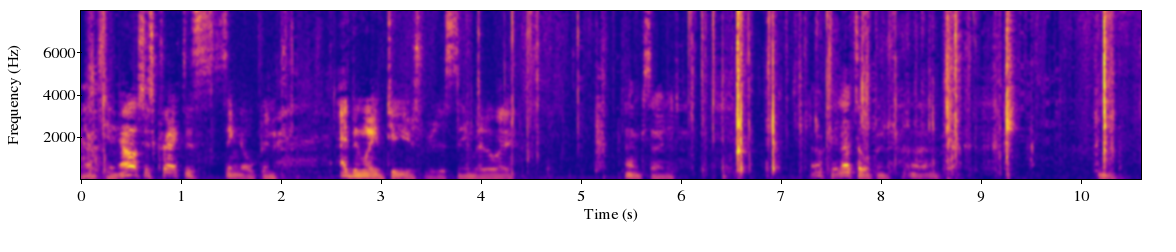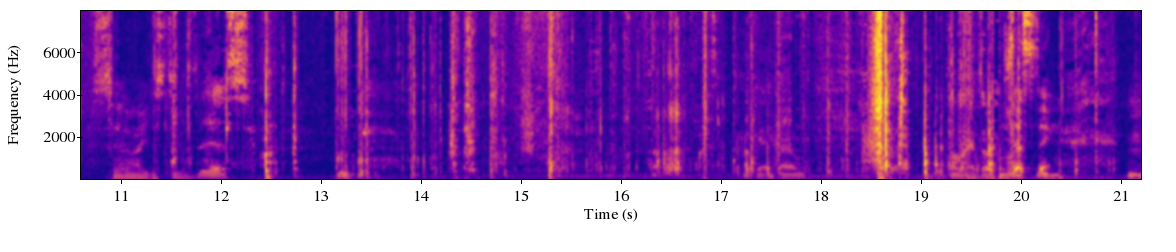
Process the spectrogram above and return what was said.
Okay, now let's just crack this thing open. I've been waiting two years for this thing, by the way. I'm excited. Okay, that's open. Uh, so I just do this. Okay. Um, all right, let's open this thing. Hmm.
